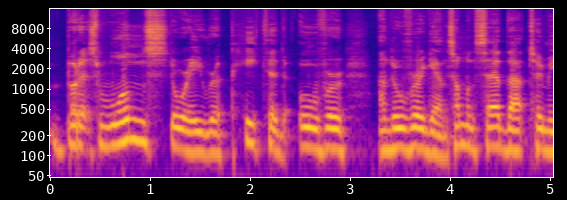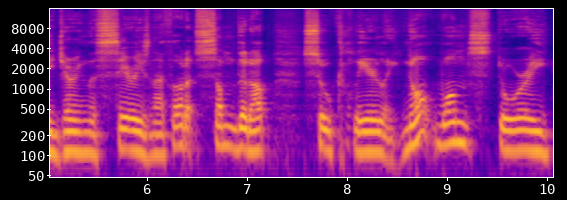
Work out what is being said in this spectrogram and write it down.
but it's one story repeated over and over again. Someone said that to me during this series, and I thought it summed it up so clearly. Not one story,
